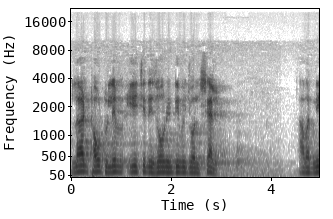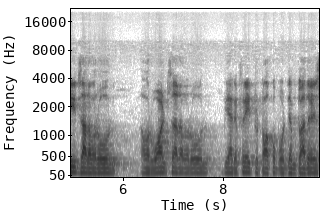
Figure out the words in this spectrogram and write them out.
learned how to live each in his own individual shell. Our needs are our own, our wants are our own, we are afraid to talk about them to others.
